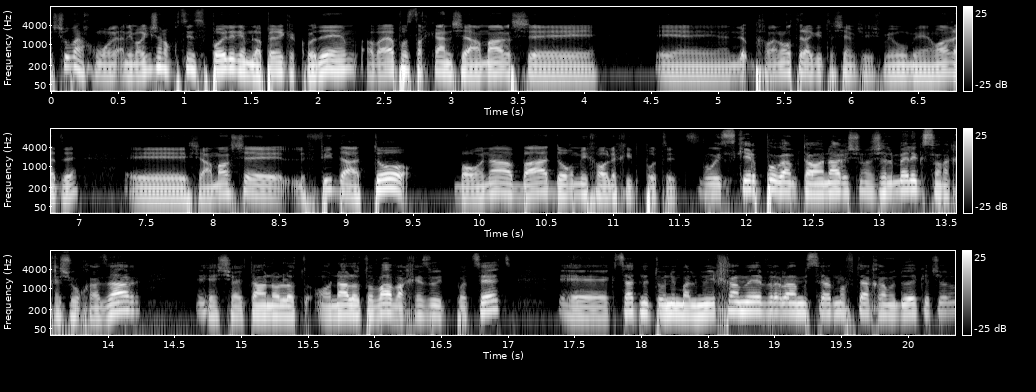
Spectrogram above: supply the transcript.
שוב, אנחנו, אני מרגיש שאנחנו עושים ספוילרים לפרק הקודם, אבל היה פה שחקן שאמר ש... אה, אני לא- בכוונה לא רוצה להגיד את השם, שישמעו מי אמר את זה, אה, שאמר שלפי דעתו, בעונה הבאה דור מיכה הולך להתפוצץ. והוא הזכיר פה גם את העונה הראשונה של מליקסון אחרי שהוא חזר, אה, שהייתה עונה לא- עונה לא טובה ואחרי זה הוא התפוצץ. אה, קצת נתונים על מיכה מעבר למסירת מפתח המדויקת שלו?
